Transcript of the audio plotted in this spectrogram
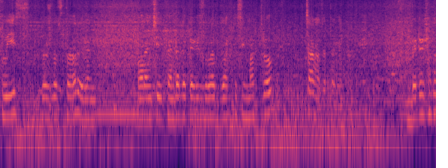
সুইচ, দশ দশ তার, এবং বারো ইঞ্চি ফ্যানটাতে প্যাকেজ রাখতেছি মাত্র চার হাজার টাকা। ব্যাটারির সাথে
